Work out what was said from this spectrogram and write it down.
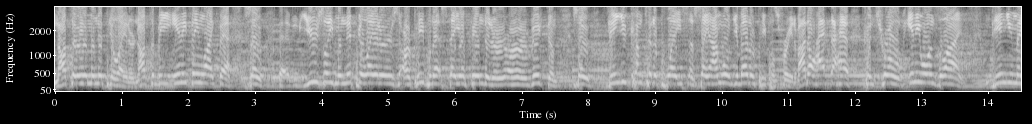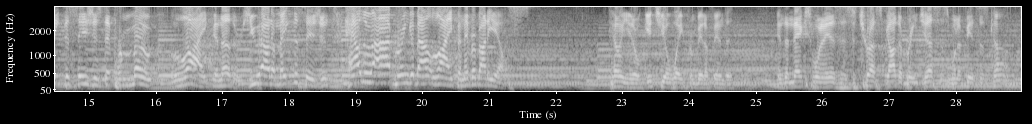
not to be a manipulator, not to be anything like that. So uh, usually manipulators are people that stay offended or, or, a victim. So then you come to the place of saying, I'm going to give other people's freedom. I don't have to have control of anyone's life. Then you make decisions that promote life in others. You have to make decisions. How do I bring about life in everybody else? I'm telling you, it'll get you away from being offended. And the next one is, is to trust God to bring justice when offenses come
